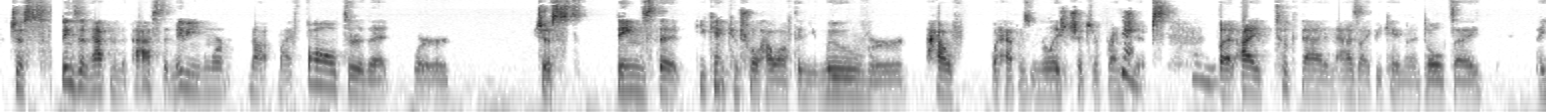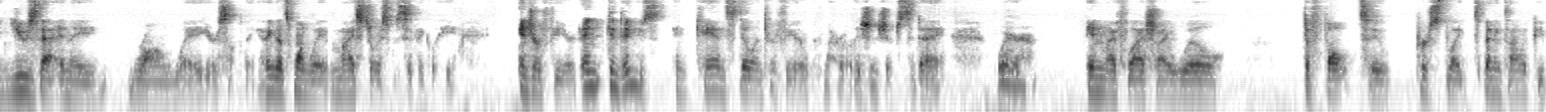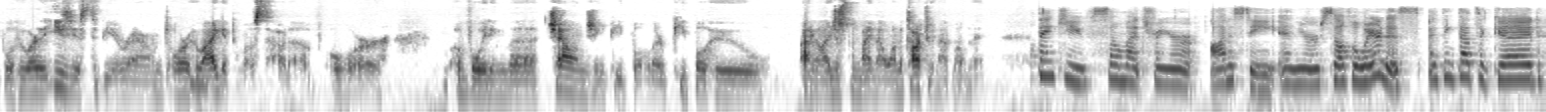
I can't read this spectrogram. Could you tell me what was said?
just things that had happened in the past that maybe even weren't not my fault or that were just things that you can't control how often you move or how what happens in relationships or friendships. Yeah. But I took that and as I became an adult I I used that in a wrong way or something. I think that's one way my story specifically interfered and continues and can still interfere with my relationships today, where in my flesh I will default to pers- like spending time with people who are the easiest to be around or who mm-hmm. I get the most out of or avoiding the challenging people or people who I don't know, I just might not want to talk to in that moment. Thank you so much for your honesty and your self awareness. I think that's a good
